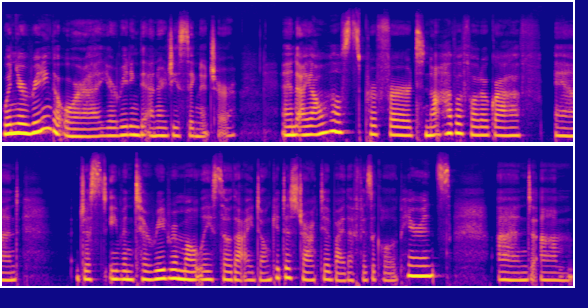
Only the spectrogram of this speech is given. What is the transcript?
when you're reading the aura, you're reading the energy signature. And I almost prefer to not have a photograph and just even to read remotely so that I don't get distracted by the physical appearance. And um,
